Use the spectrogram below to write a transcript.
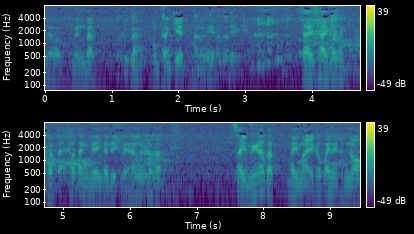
ใช่แบบเหมือนแบบผมสังเกตผมสังเกตใช่ใช่เขาแต่งเขาแต่งเขาแต่งเพลงแต่เด็กเลยฮะแล้วก็แบบ ใส่เนื้อแบบใหม่ ๆ เข้าไปในทำนอง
